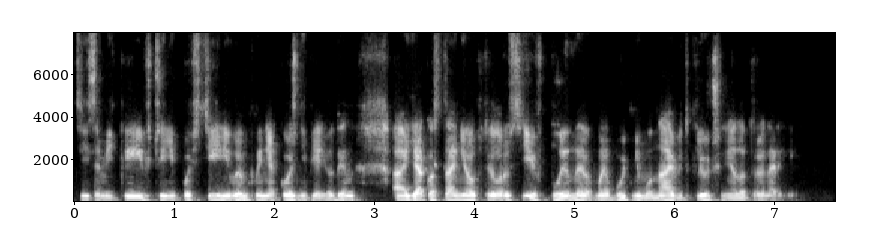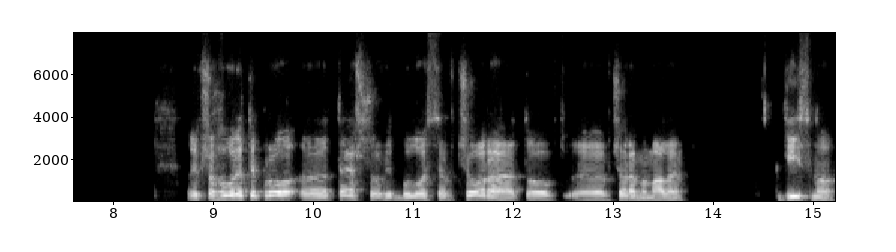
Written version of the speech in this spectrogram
цій самій Київщині постійні вимкнення кожні 5 годин. А як останній обстріл Росії вплине в майбутньому на відключення електроенергії? Ну, Якщо говорити про е, те, що відбулося вчора, то е, вчора ми мали дійсно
